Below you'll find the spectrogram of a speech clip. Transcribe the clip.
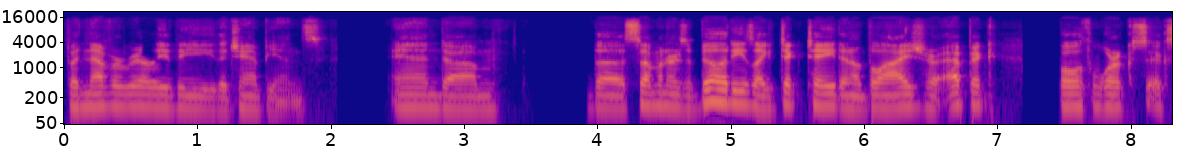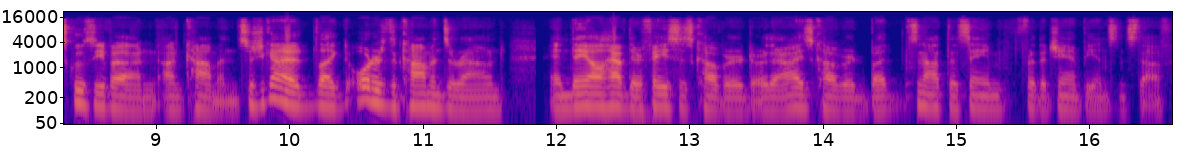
but never really the the champions. And um, the summoner's abilities like dictate and oblige her epic both works exclusive on on commons. So she kind of like orders the commons around, and they all have their faces covered or their eyes covered, but it's not the same for the champions and stuff.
